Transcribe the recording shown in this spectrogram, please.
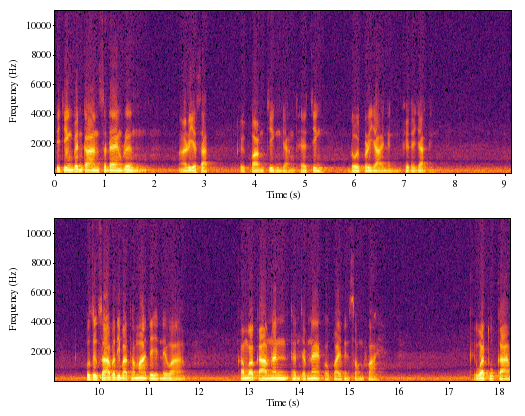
ที่จริงเป็นการแสดงเรื่องอริยสัจคือความจริงอย่างแท้จริง โดยปริยายหนึ่งคือระยะหนึ่ง ผู้ศึกษาปฏิบัติธรรมะจะเห็นได้ว่า คำว่ากามนั้นท่านจำแนกออกไปเป็นสองฝ่าย คือวัตถุกรรม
